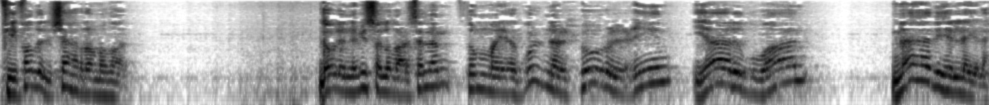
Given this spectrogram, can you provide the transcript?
في فضل شهر رمضان. قول النبي صلى الله عليه وسلم ثم يقولن الحور العين يا رضوان ما هذه الليلة؟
